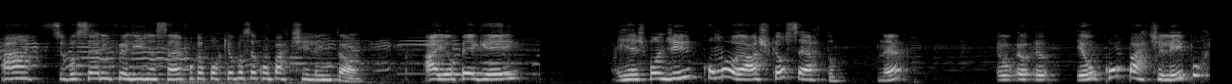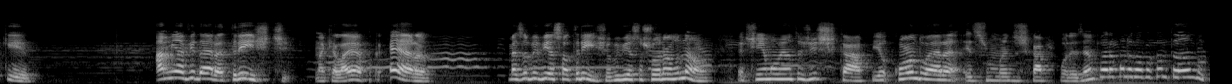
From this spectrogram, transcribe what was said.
Ah, se você era infeliz nessa época, por que você compartilha então? Aí eu peguei e respondi como eu acho que é o certo, né? Eu, eu, eu, eu compartilhei porque a minha vida era triste naquela época? Era. Mas eu vivia só triste? Eu vivia só chorando? Não. Eu tinha momentos de escape. Eu, quando era esses momentos de escape, por exemplo, era quando eu estava cantando.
